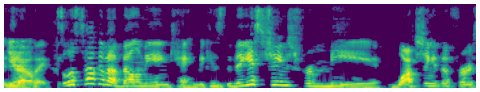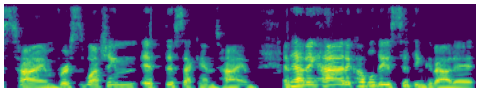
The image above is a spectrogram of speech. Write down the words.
You know? exactly. So let's talk about Bellamy and Kane because the biggest change for me watching it the first time versus watching it the second time and having had a couple days to think about it,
